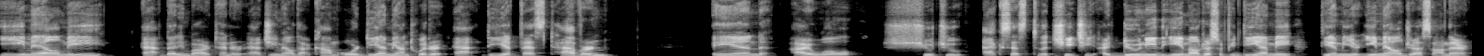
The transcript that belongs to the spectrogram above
email me at bettingbartender at gmail.com or DM me on Twitter at DFS Tavern. And I will shoot you access to the cheat sheet. I do need the email address. So if you DM me, DM me your email address on there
